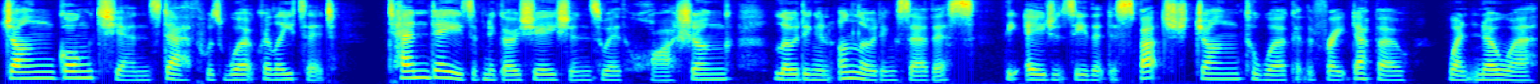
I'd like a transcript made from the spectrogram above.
Zhang Gongqian's death was work related, 10 days of negotiations with Huasheng Loading and Unloading Service, the agency that dispatched Zhang to work at the freight depot, went nowhere.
